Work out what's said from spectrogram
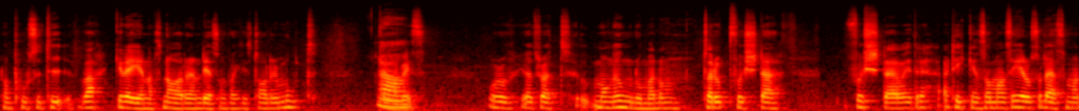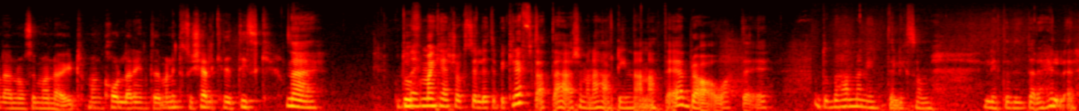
de positiva grejerna snarare än det som faktiskt talar emot Ja. cannabis. Och jag tror att många ungdomar de tar upp första, första vad heter det, artikeln som man ser och så läser man den och så är man nöjd. Man kollar inte, man är inte så källkritisk. Nej. Och då Nej. får man kanske också lite bekräftat det här som man har hört innan, att det är bra och att det är... Då behöver man inte liksom leta vidare heller.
